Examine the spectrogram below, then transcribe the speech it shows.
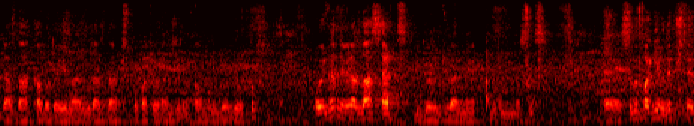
biraz daha kabadayılar, biraz daha psikopat öğrencilerin falan olduğu bir okul. O yüzden de biraz daha sert bir görüntü vermeye durumundasınız. Ee, sınıfa girdim işte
